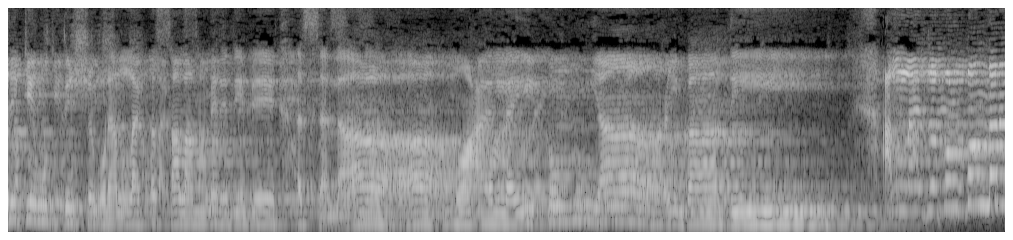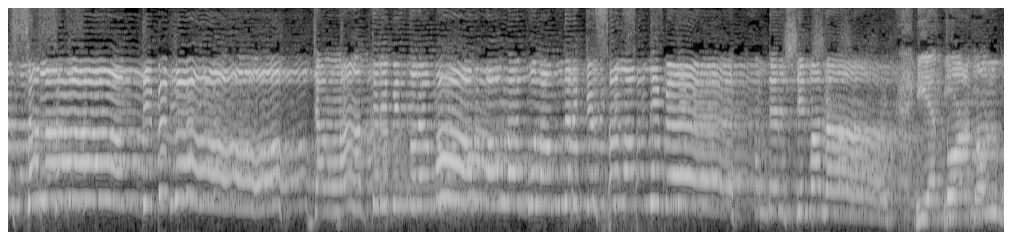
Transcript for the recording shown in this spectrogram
আমাদেরকে উদ্দেশ্য করে আল্লাহ একটা সালাম মেরে দিবে। আসসালাম যখন ভিতরে আমার এত আনন্দ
